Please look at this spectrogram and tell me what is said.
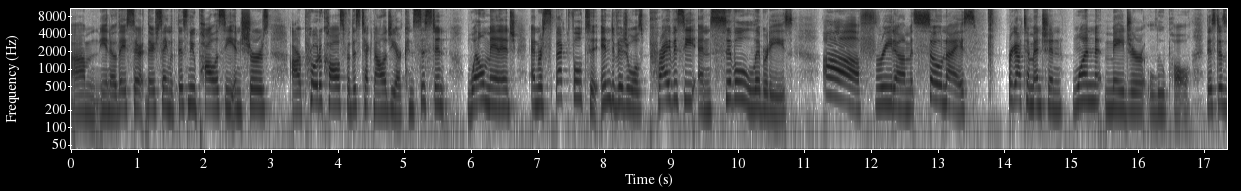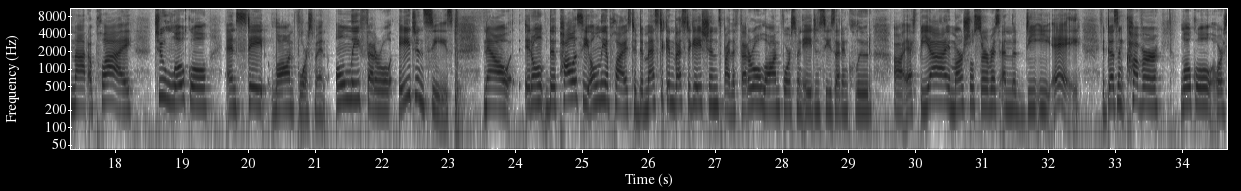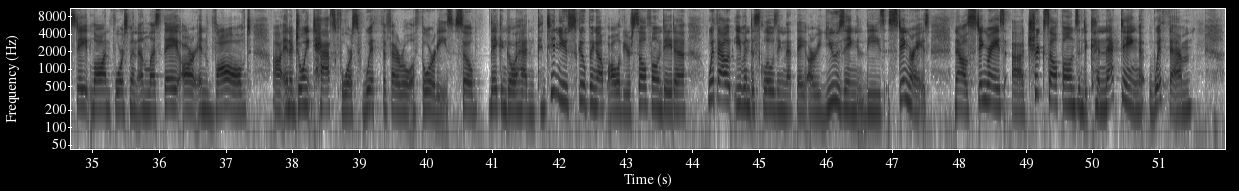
Um, you know, they say, they're saying that this new policy ensures our protocols for this technology are consistent, well managed, and respectful to individuals' privacy and civil liberties. Ah, oh, freedom. It's so nice. Forgot to mention one major loophole. This does not apply to local and state law enforcement, only federal agencies. Now, it, the policy only applies to domestic investigations by the federal law enforcement agencies that include uh, FBI, Marshal Service, and the DEA. It doesn't cover local or state law enforcement unless they are involved uh, in a joint task force with the federal authorities. So they can go ahead and continue scooping up all of your cell phone data without even disclosing that they are using these stingrays. Now, stingrays uh, trick cell phones into connecting with them.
